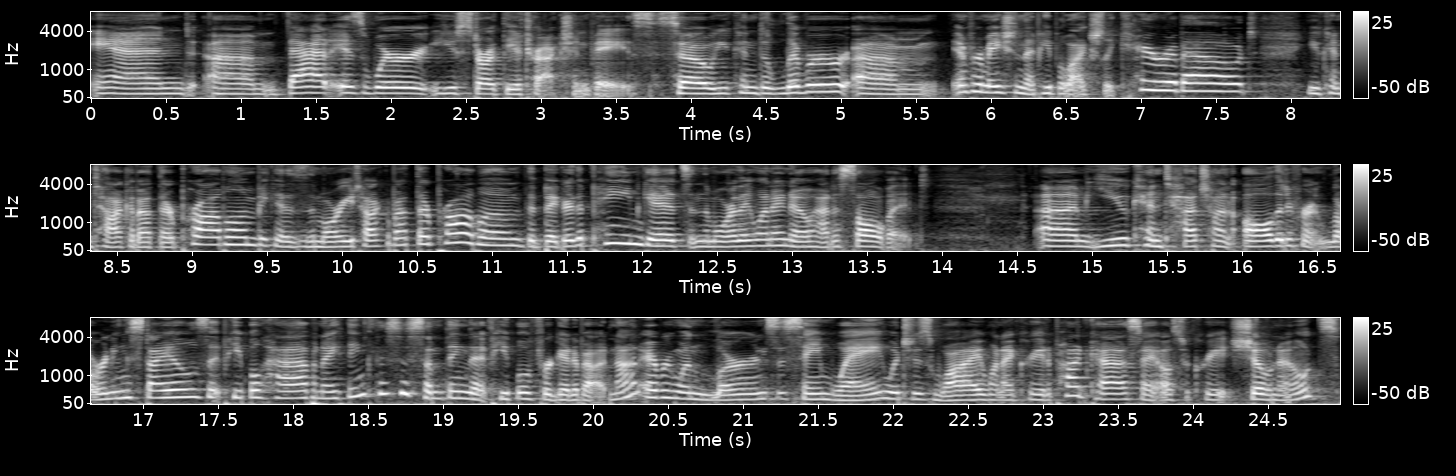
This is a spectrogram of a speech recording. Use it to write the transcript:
And um, that is where you start the attraction phase. So you can deliver um, information that people actually care about. You can talk about their problem because the more you talk about their problem the bigger the pain gets and the more they want to know how to solve it um, you can touch on all the different learning styles that people have. And I think this is something that people forget about. Not everyone learns the same way, which is why when I create a podcast, I also create show notes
